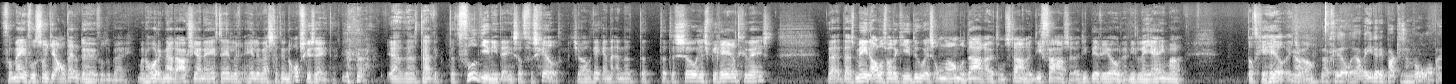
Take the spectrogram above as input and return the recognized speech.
Voor mijn gevoel stond je altijd op de heuvel erbij. Maar dan hoorde ik na de actie en hij heeft de hele, hele wedstrijd in de ops gezeten. Ja, dat, dat, heb ik, dat voelde je niet eens, dat verschil. Weet je wel? Kijk, en en dat, dat, dat is zo inspirerend geweest. Dat, is mede alles wat ik hier doe, is onder andere daaruit ontstaan. Uit die fase, die periode. Niet alleen jij, maar dat geheel, weet je Ja, wel. dat geheel. Ja, iedereen pakt er zijn rol op, hè.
